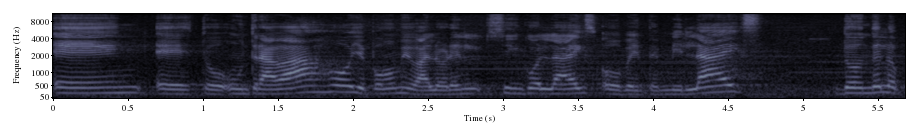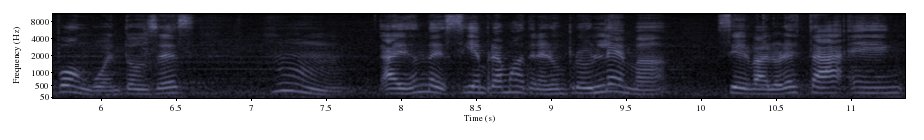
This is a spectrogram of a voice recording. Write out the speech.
en esto, un trabajo, yo pongo mi valor en 5 likes o 20 mil likes. ¿Dónde lo pongo? Entonces, hmm, ahí es donde siempre vamos a tener un problema si el valor está en,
